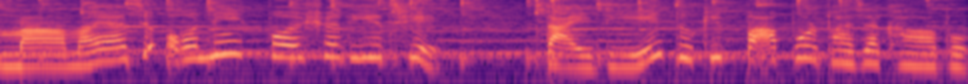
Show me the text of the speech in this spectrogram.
মা আমায় আজ অনেক পয়সা দিয়েছে। তাই দিয়ে তোকে পাপড় ভাজা খাওয়াবো।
